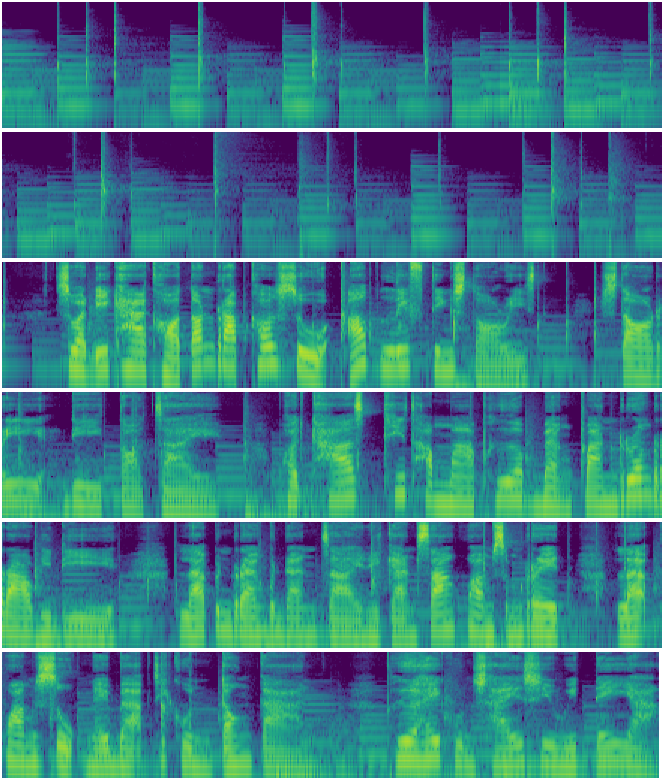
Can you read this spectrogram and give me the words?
สวัสดีค่ะ ขอต้อนรับเข้าสู่ Uplifting Stories Story ดีต่อใจ พอดแคสต์ที่ทำมาเพื่อแบ่งปันเรื่องราวดีๆ และเป็นแรงบันดาลใจในการสร้างความสำเร็จ และความสุขในแบบที่คุณต้องการ เพื่อให้คุณใช้ชีวิตได้อย่าง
